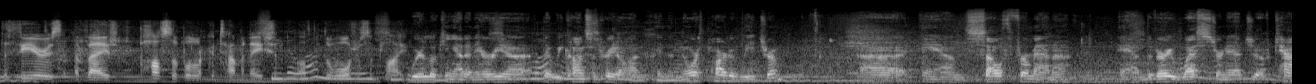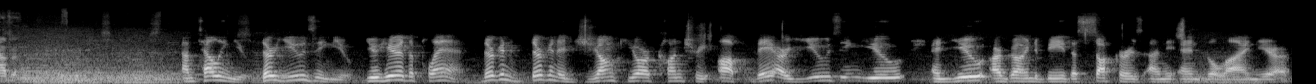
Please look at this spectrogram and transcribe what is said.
the fears about possible contamination of the water supply. We're looking at an area that we concentrate on in the north part of Leitrim uh, and South Fermanagh and the very western edge of Cavan. I'm telling you, they're using you. You hear the plan. They're going to they're going to junk your country up. They are using you and you are going to be the suckers on the end of the line here.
